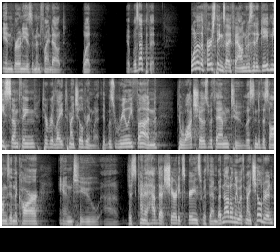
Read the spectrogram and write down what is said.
in bronyism and find out what it was up with it. One of the first things I found was that it gave me something to relate to my children with. It was really fun to watch shows with them, to listen to the songs in the car, and to uh, just kind of have that shared experience with them. But not only with my children,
